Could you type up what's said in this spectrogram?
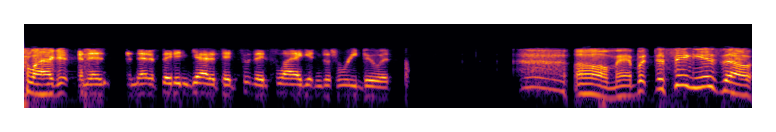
flag it. and then and then if they didn't get it, they'd they'd flag it and just redo it. Oh man, but the thing is though,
